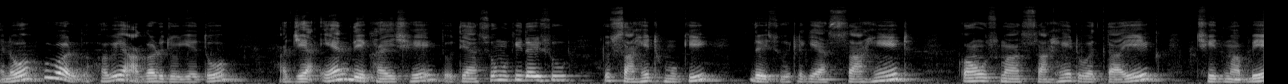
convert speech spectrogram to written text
એનો વર્ગ. હવે આગળ જોઈએ તો, આ જ્યાં એન દેખાય છે, તો ત્યાં શું મૂકી દઈશું? તો સાહીઠ મૂકી દઈશું. એટલે કે આ સાહીઠ કૌંસમાં સાહીઠ વત્તા એક છેદમાં બે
